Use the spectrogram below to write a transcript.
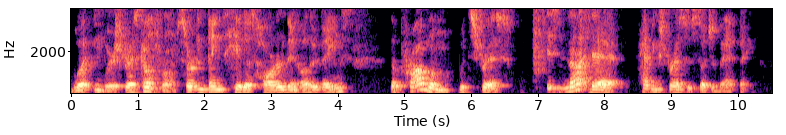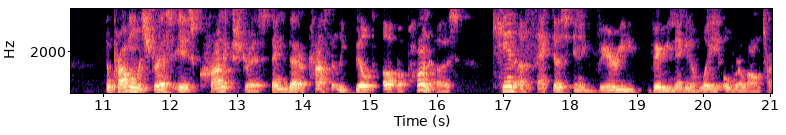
what and where stress comes from. Certain things hit us harder than other things. The problem with stress is not that having stress is such a bad thing. The problem with stress is chronic stress, things that are constantly built up upon us, can affect us in a very, very negative way over a long term.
